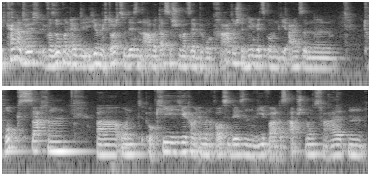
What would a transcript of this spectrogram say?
ich kann natürlich versuchen, hier mich durchzulesen, aber das ist schon mal sehr bürokratisch, denn hier geht es um die einzelnen Drucksachen äh, und okay, hier kann man immer rauslesen, wie war das Abstimmungsverhalten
